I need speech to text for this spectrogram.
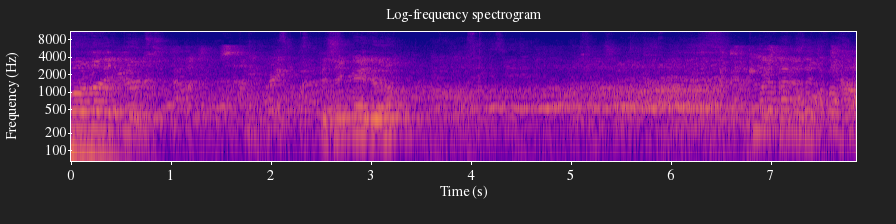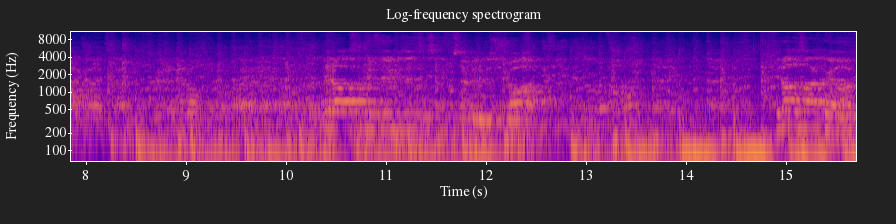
Burada bekliyoruz. Teşekkür ediyorum. Biraz müziğimizin sesini kısabiliriz şu an. Biraz daha kayalım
